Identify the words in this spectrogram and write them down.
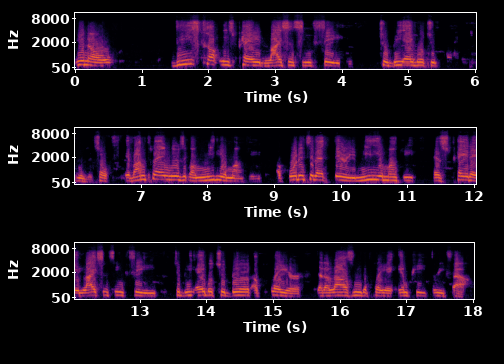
you know, these companies paid licensing fees to be able to play music. So if I'm playing music on MediaMonkey, according to that theory, MediaMonkey has paid a licensing fee to be able to build a player that allows me to play an MP3 file,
